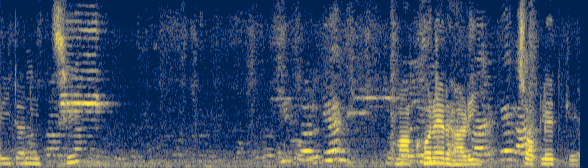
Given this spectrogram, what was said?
এইটা নিচ্ছি। মাখনের হাড়ি চকলেট কেক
